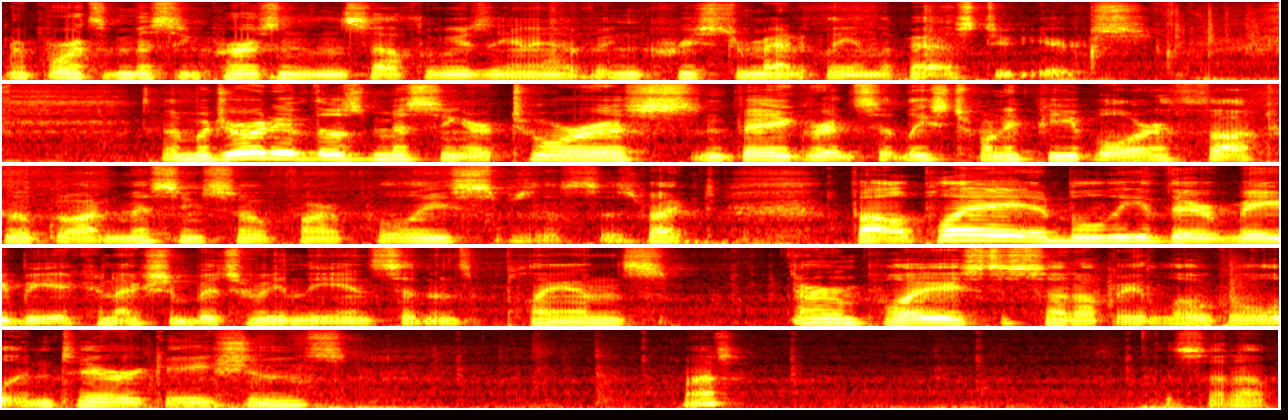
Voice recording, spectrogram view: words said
Reports of missing persons in South Louisiana have increased dramatically in the past two years. The majority of those missing are tourists and vagrants. At least 20 people are thought to have gone missing so far. Police suspect foul play and believe there may be a connection between the incidents. Plans are in place to set up a local interrogations. What? To set up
